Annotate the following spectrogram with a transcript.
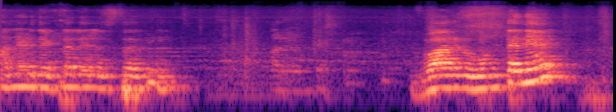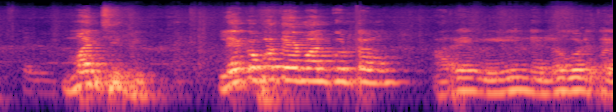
అనేది ఎట్లా తెలుస్తుంది? వారు ఉంటేనే మంచిది. లేకపోతే ఏమనుకుంటాం? అరే వీళ్ళు నిలగొడితే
